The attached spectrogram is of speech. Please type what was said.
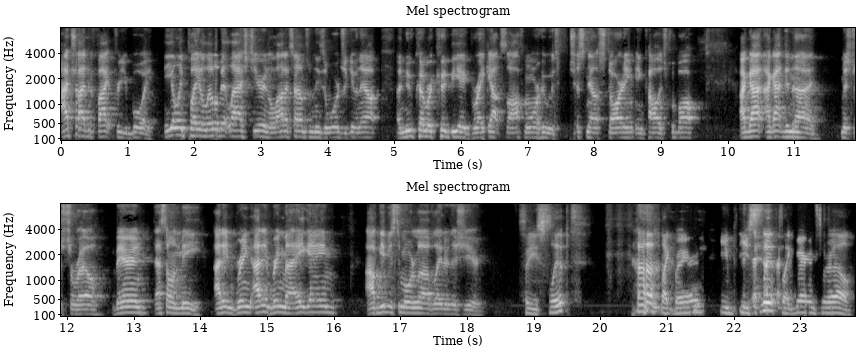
I tried to fight for your boy. He only played a little bit last year, and a lot of times when these awards are given out, a newcomer could be a breakout sophomore who is just now starting in college football. I got I got denied, Mr. Sorrell. Barryn, that's on me. I didn't bring I didn't bring my A game. I'll give you some more love later this year. So you slipped like Barryn. You you slipped like Barryn Sorrell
